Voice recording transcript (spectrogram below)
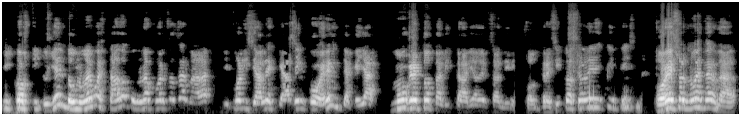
y constituyendo un nuevo Estado con unas Fuerzas Armadas y policiales que hacen coherente aquella mugre totalitaria del sandinismo. Son tres situaciones distintísimas. Por eso no es verdad,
